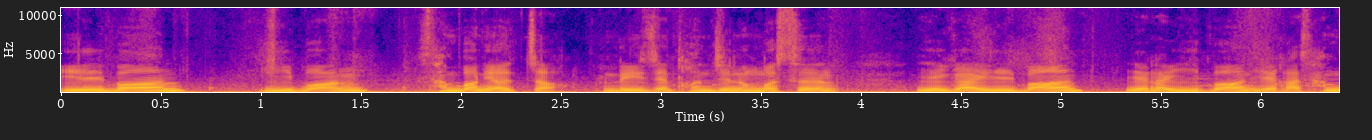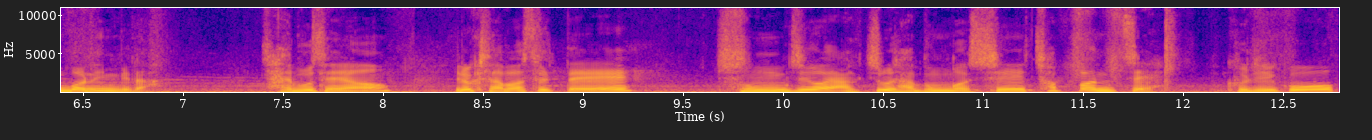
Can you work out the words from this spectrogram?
1번 2번 3번이었죠. 근데 이제 던지는 것은 얘가 1번 얘가 2번 얘가 3번입니다. 잘 보세요 이렇게 잡았을 때 중지와 약지로 잡은 것이 첫 번째 그리고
